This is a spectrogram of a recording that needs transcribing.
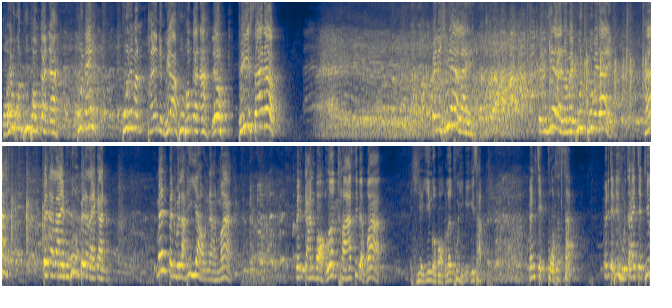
ผมให้พวกคุณพูดพร้อมกันนะพูดนี้พูดให้มันภายในหนึ่งวิอะพูดพร้อมกันอะเร็ว please stand up เป็นเหี้ยอะไร เป็นเหี้ยอะไรทำไมพูดพูดไม่ได้ฮะเป็นอะไรมึงพูดมึงเป็นอะไรกัน แม่งเป็นเวลาที่ยาวนานมาก เป็นการบอกเลิกคลาสที่แบบว่าเฮียยิ่งกว่าบอกเลิกผู้หญิงอีกสัตว์แม่งเจ็บปวดสัสๆไม่ได้เจ็บที่หัวใจเจ็บที่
